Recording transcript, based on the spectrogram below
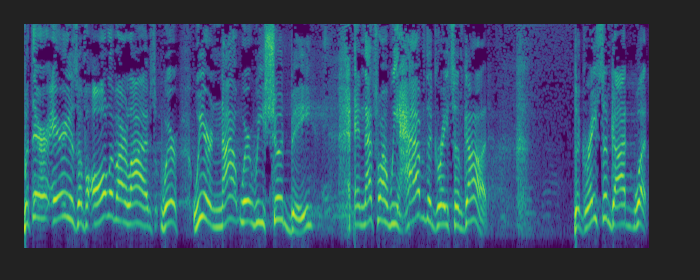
But there are areas of all of our lives where we are not where we should be, and that's why we have the grace of God. The grace of God, what?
